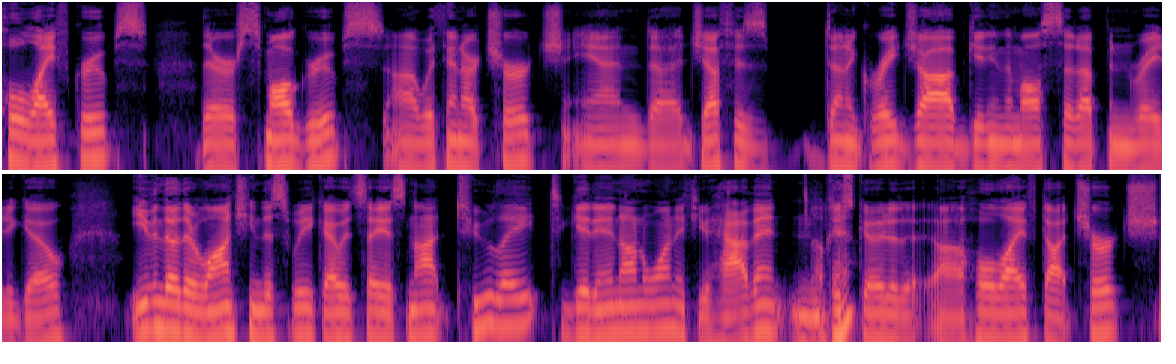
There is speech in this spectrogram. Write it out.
whole life groups. They're small groups uh, within our church, and uh, Jeff has done a great job getting them all set up and ready to go. Even though they're launching this week, I would say it's not too late to get in on one if you haven't. And okay. just go to the uh, wholelife.church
